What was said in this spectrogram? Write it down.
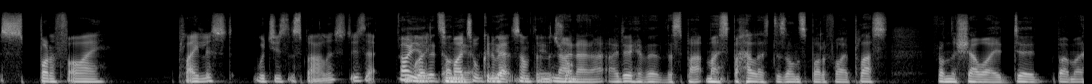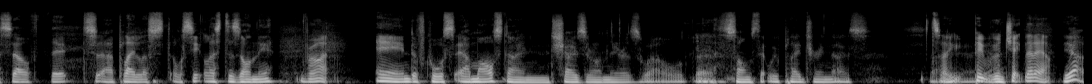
Spotify playlist, which is the Spa list? Is that? Oh am yeah, I, that's am I there. talking Yeah, about something that's no, wrong? no, no. I do have a, the spa. My spa list is on Spotify Plus from the show I did by myself. That uh, playlist or set list is on there, Right. and of course our milestone shows are on there as well. The Yeah. songs that we played during those. So people can check that out. Yeah,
